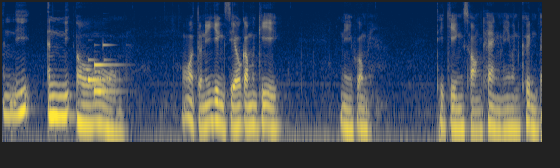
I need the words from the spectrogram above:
อันนี้อันนี้โอ้โอ้ตัวนี้ยิงเสียวกับเมื่อกี้อีก นี่ผมที่จริงสองแท่งนี้มันขึ้นไป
